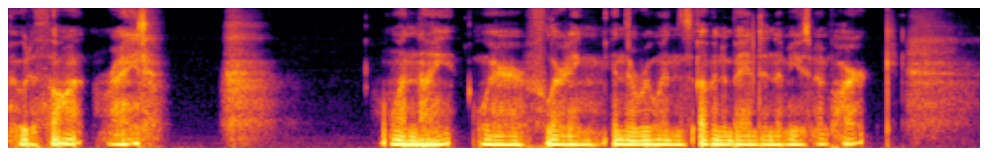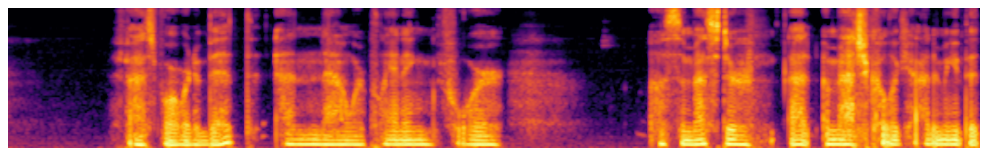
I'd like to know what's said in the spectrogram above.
Who'd have thought, right? One night, we're flirting in the ruins of an abandoned amusement park. Fast forward a bit, and now we're planning for a semester at a magical academy that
